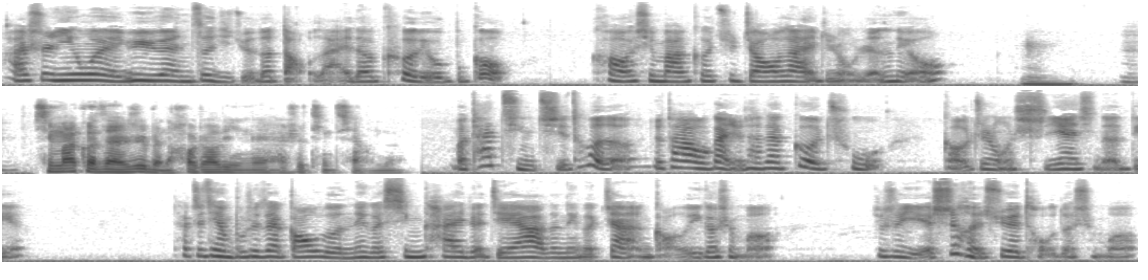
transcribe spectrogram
还是因为御苑自己觉得岛来的客流不够，靠星巴克去招来这种人流？嗯嗯，星巴克在日本的号召力应该还是挺强的。不，它挺奇特的，就它，我感觉它在各处搞这种实验型的店。它之前不是在高轮那个新开着 JR 的那个站搞了一个什么，就是也是很噱头的什么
